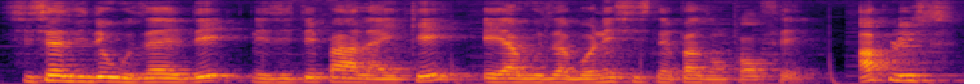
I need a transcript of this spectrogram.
Si cette vidéo vous a aidé, n'hésitez pas à liker et à vous abonner si ce n'est pas encore fait. A plus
